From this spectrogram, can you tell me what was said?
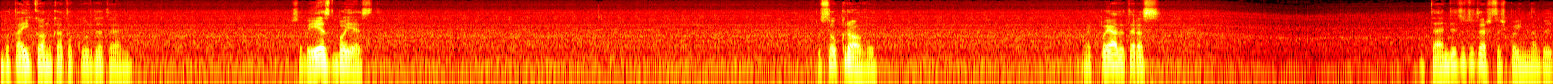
Bo ta ikonka to kurde ten. Sobie jest, bo jest. Tu są krowy. Jak pojadę teraz tędy, to tu też coś powinno być.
